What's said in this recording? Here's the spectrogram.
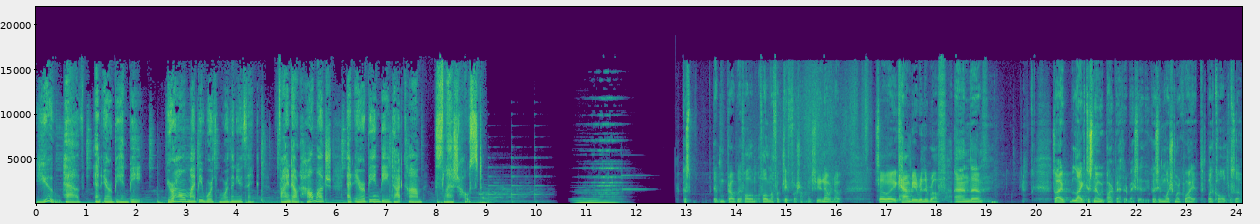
you have an Airbnb. Your home might be worth more than you think. Find out how much at airbnb.com/slash host. Because they've probably fallen, fallen off a cliff or something, so you never know. So uh, it can be really rough. And uh, so I like the snowy part better, basically, because it's much more quiet, but cold. So.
